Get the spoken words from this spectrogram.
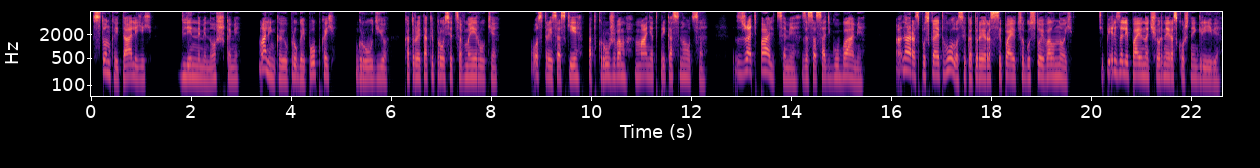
с тонкой талией, длинными ножками, маленькой упругой попкой, грудью, которая так и просится в мои руки. Острые соски под кружевом манят прикоснуться, сжать пальцами, засосать губами. Она распускает волосы, которые рассыпаются густой волной. Теперь залипаю на черной роскошной гриве.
